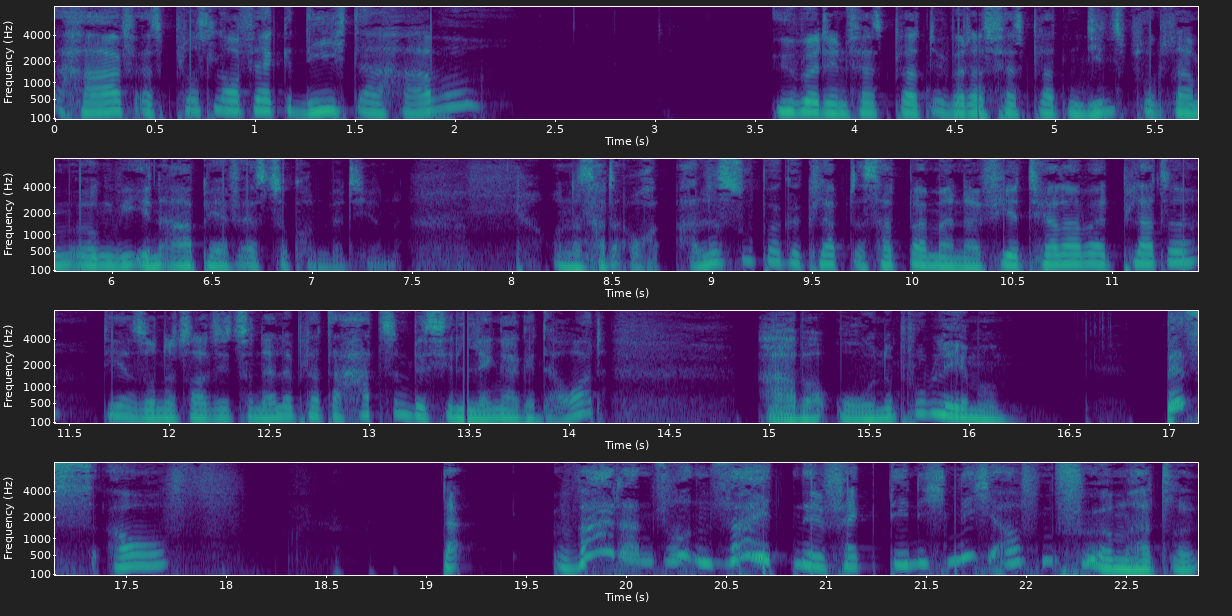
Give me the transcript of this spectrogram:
HFS Plus Laufwerke, die ich da habe, über den Festplatten, über das Festplattendienstprogramm irgendwie in APFS zu konvertieren. Und das hat auch alles super geklappt. Das hat bei meiner 4 Terabyte Platte, die so eine traditionelle Platte, hat es ein bisschen länger gedauert, aber ohne Probleme. Bis auf war dann so ein Seiteneffekt, den ich nicht auf dem Schirm hatte.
